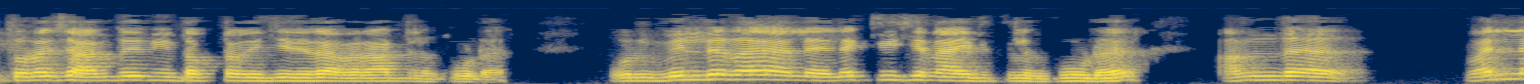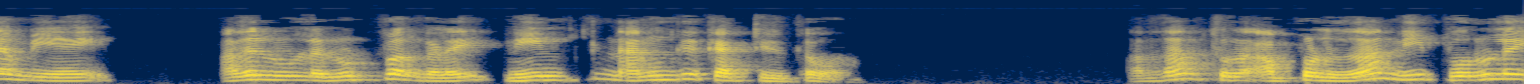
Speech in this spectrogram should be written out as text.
துறை சார்ந்து நீ டாக்டர், இன்ஜினியரா வராட்டிலும் கூட, ஒரு வெல்டராக அல்ல எலக்ட்ரீஷியனா இருப்பிலும் கூட, அந்த வல்லமையை, அதில் உள்ள நுட்பங்களை நீ நன்கு கற்றிருக்க வேண்டும். அதுதான் துறை அப்பொழுதுதான் நீ பொருளை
